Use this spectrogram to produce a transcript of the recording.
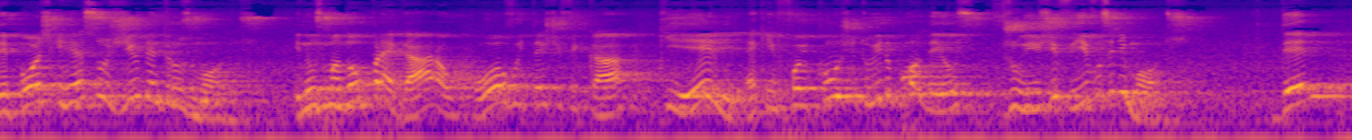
depois que ressurgiu dentre os mortos, e nos mandou pregar ao povo e testificar que ele é quem foi constituído por Deus, juiz de vivos e de mortos. Dele,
